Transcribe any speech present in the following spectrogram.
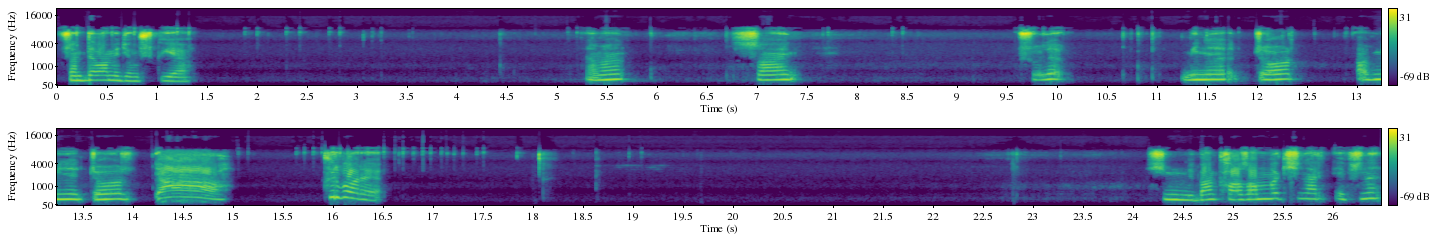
Sen devam ediyormuş güya. Hemen sign şöyle miniature abi miniature ya kır bari Şimdi ben kazanmak için her, hepsine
